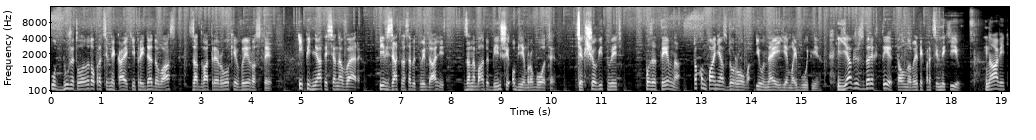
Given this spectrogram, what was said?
у дуже талановитого працівника, який прийде до вас за 2-3 роки вирости і піднятися наверх, і взяти на себе відповідальність за набагато більший об'єм роботи. Якщо відповідь позитивна, то компанія здорова і у неї є майбутнє. І Як же ж зберегти талановитих працівників? Навіть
